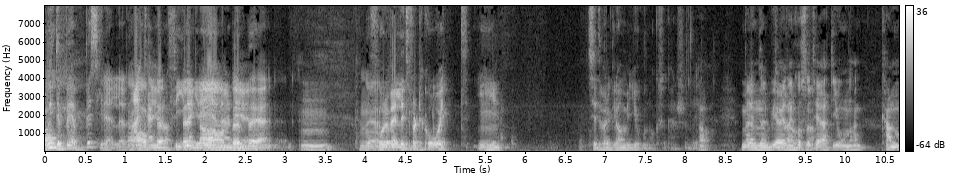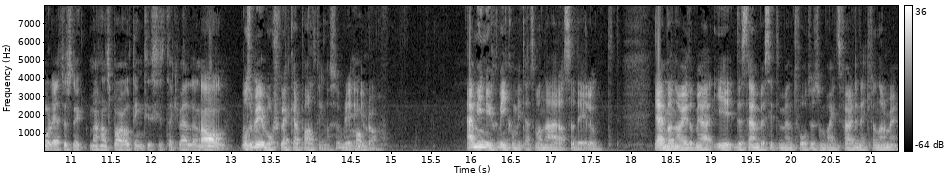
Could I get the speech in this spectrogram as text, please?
Om inte Bebbe skräller. han kan göra fina Be- grejer ja, när det... Mm. Och får det väldigt 40k-igt i... Mm. Sitter väl och glömmer Jon också kanske. Men vi har att redan konstaterat att Jon han kan måla jättesnyggt men han sparar allting till sista kvällen. Ja. Och så blir det borstfläckar på allting och så blir det Ja. inget bra. Nej, min min kommer inte ens vara nära så det är lugnt. Jag är bara Mm. nöjd om jag i december sitter med en 2000 poängs färdig Necron-armé.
